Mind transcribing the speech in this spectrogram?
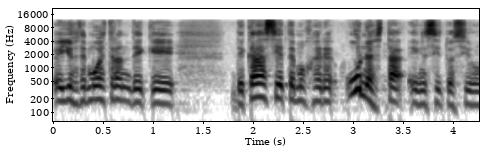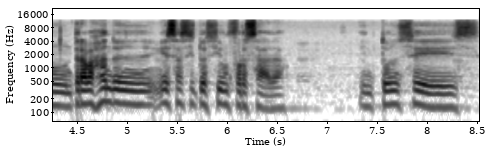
ellos demuestran de que de cada siete mujeres, una está en situación, trabajando en esa situación forzada. Entonces,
